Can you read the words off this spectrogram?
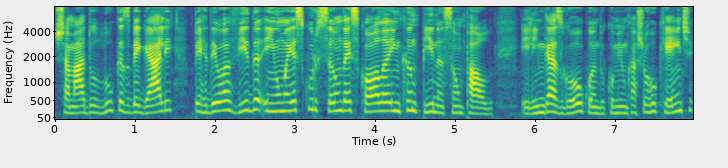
chamado Lucas Begali, perdeu a vida em um uma excursão da escola em Campinas, São Paulo. Ele engasgou quando comia um cachorro quente,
